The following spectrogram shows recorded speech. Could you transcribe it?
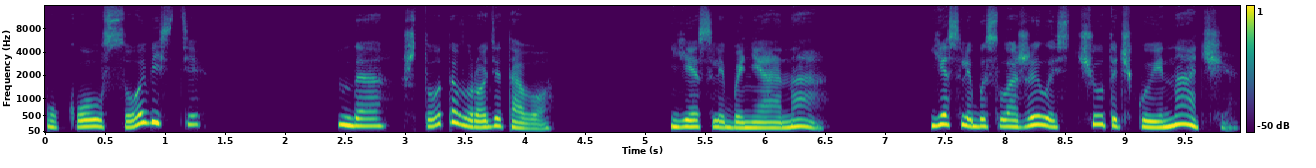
укол совести? Да, что-то вроде того. Если бы не она, если бы сложилось чуточку иначе.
